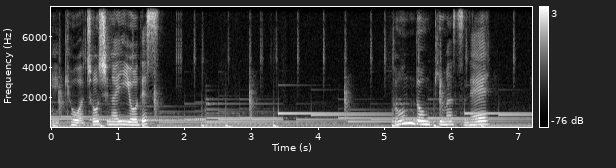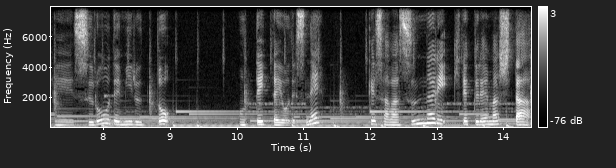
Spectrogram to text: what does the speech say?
えー、今日は調子がいいようです。どんどんきますね、えー、スローで見ると持っていったようですね。今朝はすんなり来てくれました。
